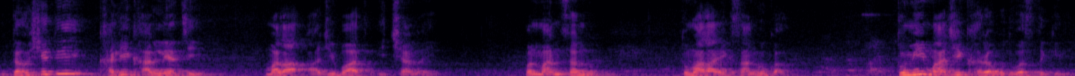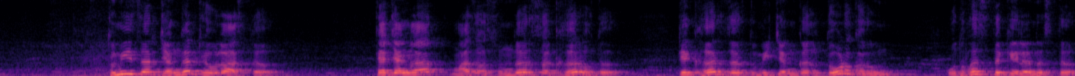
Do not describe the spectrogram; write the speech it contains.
दहशती खाली घालण्याची मला अजिबात इच्छा नाही. पण माणसांनो तुम्हाला एक सांगू का? तुम्ही माझी घरं उद्ध्वस्त केली. तुम्ही जर जंगल ठेवलं असतं त्या जंगलात माझं सुंदरसं घर होतं ते घर जर तुम्ही जंगल तोड करून उद्ध्वस्त केलं नसतं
